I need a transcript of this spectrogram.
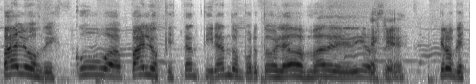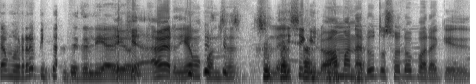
palos de escoba, palos que están tirando por todos lados, madre de Dios. Es que- eh. Creo que estamos re picantes el día de Es hoy. que, a ver, digamos, cuando se, se le dice que lo ama a Naruto solo para que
